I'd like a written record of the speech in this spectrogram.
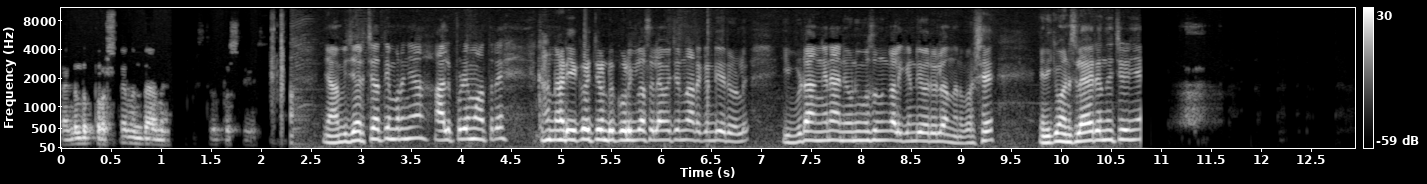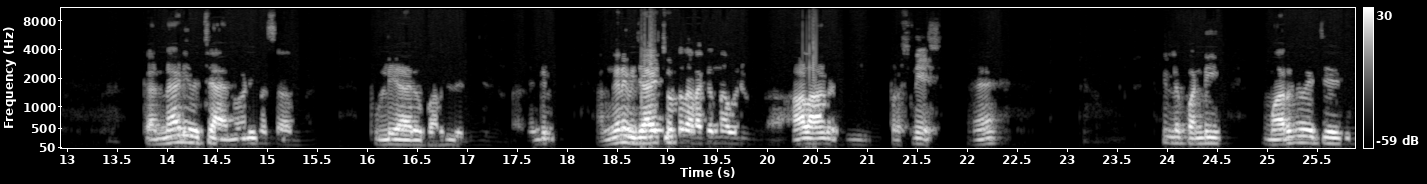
താങ്കളുടെ പ്രശ്നം എന്താണ് പ്രശ്നേഷ് ഞാൻ വിചാരിച്ച സത്യം പറഞ്ഞാൽ ആലപ്പുഴ മാത്രമേ കണ്ണാടിയൊക്കെ വെച്ചുകൊണ്ട് കൂളിംഗ് ഗ്ലാസ് എല്ലാം വെച്ചൊന്നും നടക്കേണ്ടി വരുള്ളൂ. ഇവിടെ അങ്ങനെ അനോണിമസ് ഒന്നും കളിക്കേണ്ടി വരില്ല എന്നാണ്. പക്ഷേ എനിക്ക് മനസ്സിലായതെന്ന് വെച്ച് കഴിഞ്ഞാൽ കണ്ണാടി വെച്ച അനോണിമസ് ആണ് പുള്ളി ആരോ പറഞ്ഞു തരുന്നില്ല അല്ലെങ്കിൽ അങ്ങനെ വിചാരിച്ചുകൊണ്ട് നടക്കുന്ന ഒരു ആളാണ് ഈ പ്രശ്നേഷ് ഏഹ് ഇല്ല പണ്ടി മറന്നു വെച്ച് കഴിഞ്ഞാൽ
